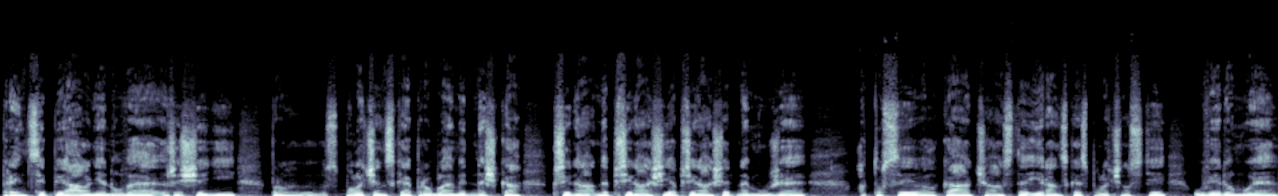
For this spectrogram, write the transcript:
principiálně nové řešení pro společenské problémy dneška nepřináší a přinášet nemůže. A to si velká část té iránské společnosti uvědomuje.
